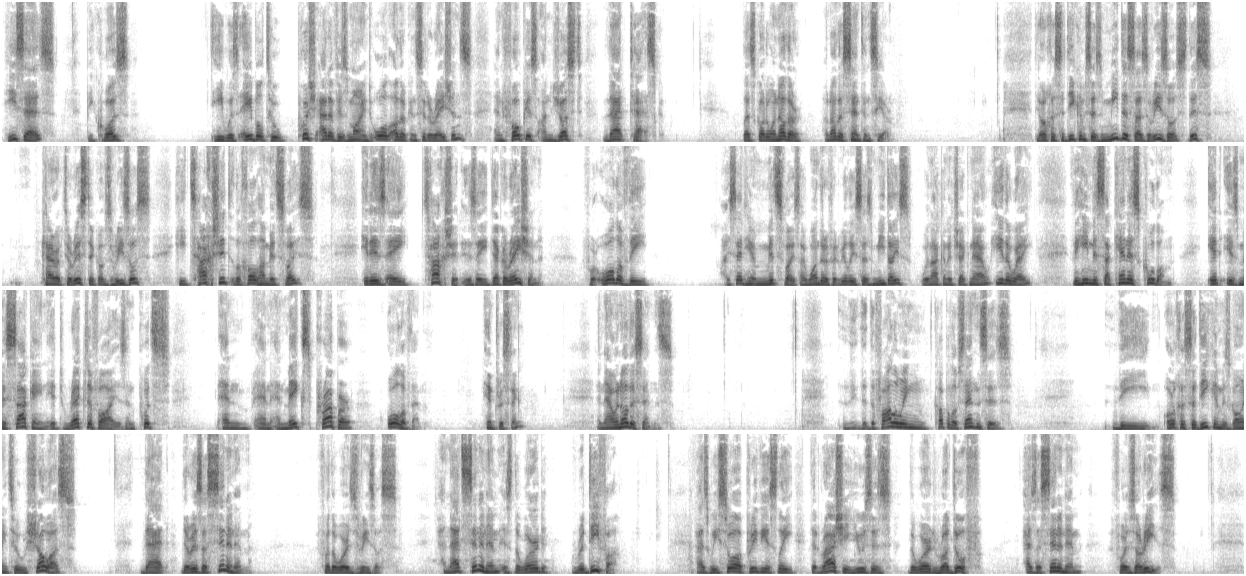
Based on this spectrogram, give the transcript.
He says because he was able to push out of his mind all other considerations and focus on just that task. Let's go to another another sentence here. The Orchos Tzaddikim says, Midas as rizos, this characteristic of Zrizos, he tachshit the ha-mitzvahs. It is a tachshit, it is a decoration for all of the, I said here mitzvahs. I wonder if it really says midas. We're not going to check now. Either way, vihi misakenes kulam. It is misaken. It rectifies and puts and and and makes proper all of them. Interesting. And now another sentence the, the, following couple of sentences, the Orcha Tzaddikim is going to show us that there is a synonym for the word zrizos. And that synonym is the word radifa. As we saw previously that Rashi uses the word raduf as a synonym for zariz.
